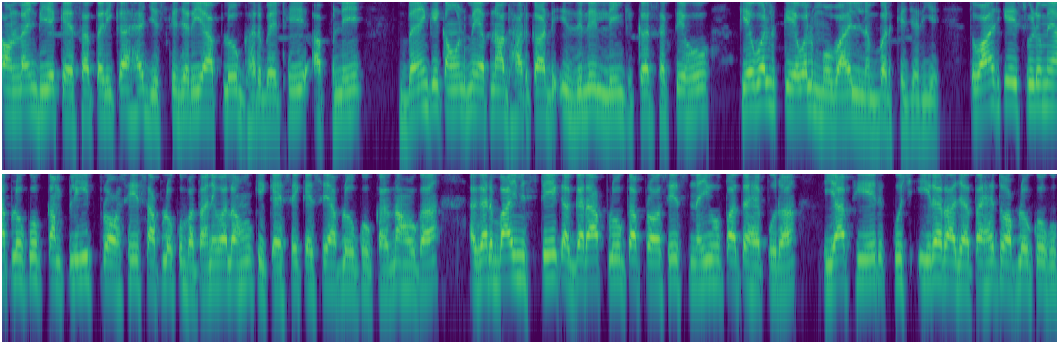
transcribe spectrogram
ऑनलाइन भी एक ऐसा तरीका है जिसके ज़रिए आप लोग घर बैठे अपने बैंक अकाउंट में अपना आधार कार्ड इजीली लिंक कर सकते हो, केवल केवल मोबाइल नंबर के ज़रिए। तो आज के इस वीडियो में आप लोग को कंप्लीट प्रोसेस आप लोग को बताने वाला हूँ कि कैसे कैसे आप लोगों को करना होगा। अगर बाय मिस्टेक अगर आप लोग का प्रोसेस नहीं हो पाता है पूरा, या फिर कुछ इरर आ जाता है तो आप लोगों को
